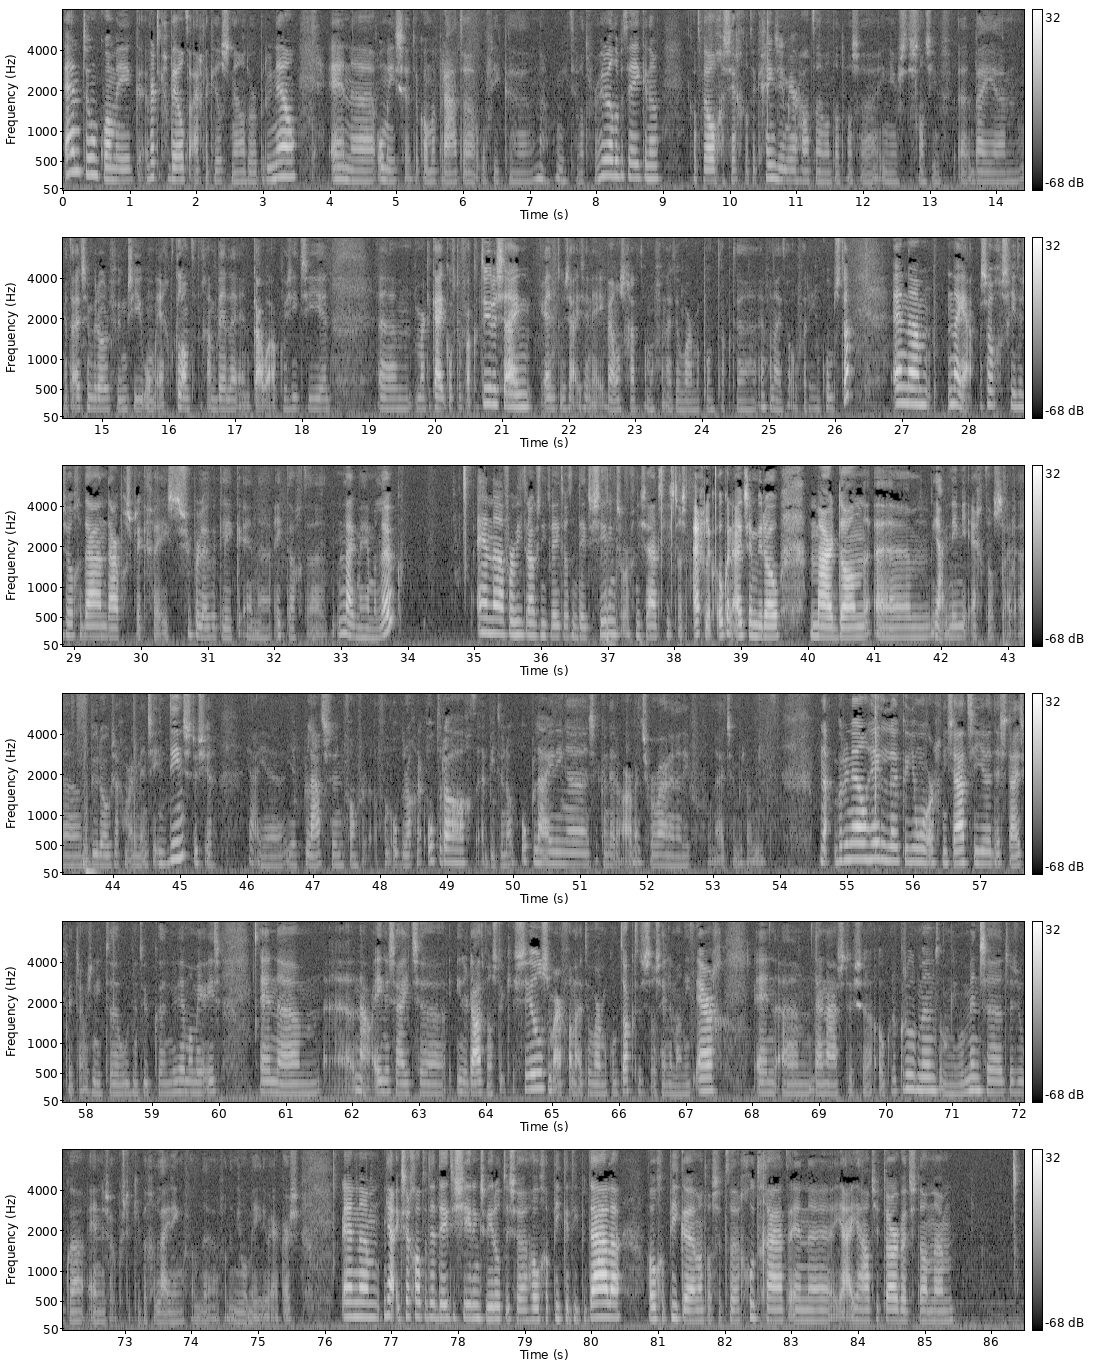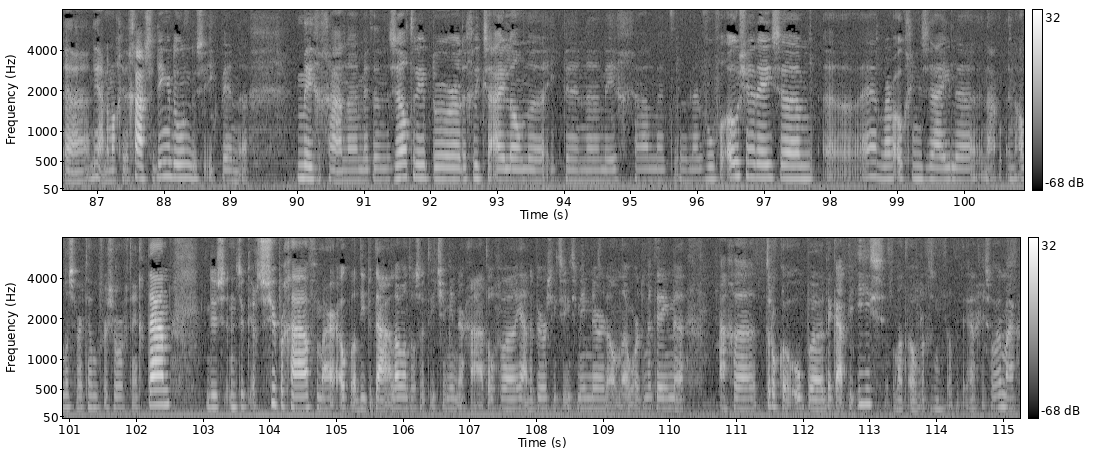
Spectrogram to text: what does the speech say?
En toen kwam ik, werd ik gebeld eigenlijk heel snel door Brunel. En uh, om eens te komen praten of ik uh, nou, niet wat voor hun wilde betekenen. Ik had wel gezegd dat ik geen zin meer had, want dat was in eerste instantie bij um, het uitzendbureau de functie om echt klanten te gaan bellen en koude acquisitie. En Um, maar te kijken of er vacatures zijn. En toen zei ze: nee, bij ons gaat het allemaal vanuit de warme contacten en vanuit de overeenkomsten. En um, nou ja, zo geschieden, zo gedaan. Daar op gesprek geweest. Superleuke klik. En uh, ik dacht: uh, lijkt me helemaal leuk. En uh, voor wie trouwens niet weet wat een detacheringsorganisatie is, dat is eigenlijk ook een uitzendbureau. Maar dan um, ja, neem je echt als bureau zeg maar, de mensen in dienst. Dus je ja, je, plaatst hun van, van opdracht naar opdracht. En biedt hun ook opleidingen, secundaire arbeidsvoorwaarden. En dat heeft van het uitzendbureau niet. Nou, Brunel, hele leuke jonge organisatie destijds. Ik weet trouwens niet uh, hoe het natuurlijk uh, nu helemaal meer is. En uh, nou, enerzijds inderdaad wel een stukje sales, maar vanuit een warme contacten. Dus dat is helemaal niet erg. En um, daarnaast dus ook recruitment om nieuwe mensen te zoeken. En dus ook een stukje begeleiding van de, van de nieuwe medewerkers. En um, ja, ik zeg altijd, de detacheringswereld is uh, hoge pieken, diepe dalen. Hoge pieken, want als het uh, goed gaat en uh, ja, je haalt je targets, dan, um, ja, dan mag je de gaafste dingen doen. Dus ik ben meegegaan met een zeiltrip door de Griekse eilanden. Ik ben meegegaan met, naar de Volvo Ocean Race, hè, waar we ook gingen zeilen. Nou, en alles werd helemaal verzorgd en gedaan. Dus natuurlijk echt super gaaf, maar ook wel diepe dalen. Want als het ietsje minder gaat of uh, ja, de beurs iets, iets minder, dan uh, wordt er meteen uh, aangetrokken op de KPI's. Wat overigens niet altijd erg is hoor. Maar,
